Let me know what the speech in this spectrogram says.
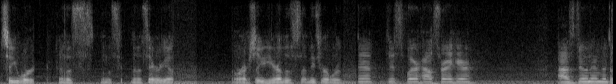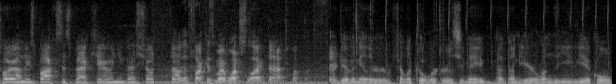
So you work in this in this in this area, or actually here at this at these railroad? Yeah, this warehouse right here. I was doing inventory on these boxes back here when you guys showed up. How the fuck is my watch like that? What the Or fuck? do you have any other fellow coworkers who may have been here when the vehicle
